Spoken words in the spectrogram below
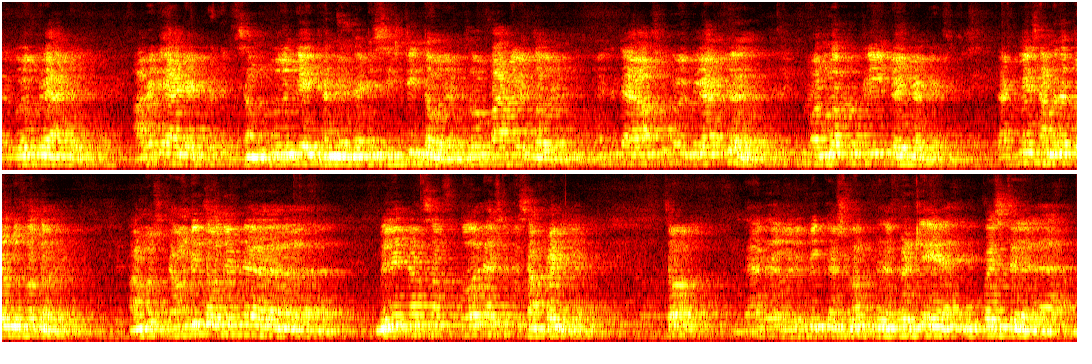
uh, going to add, already added some two into eight hundred, that is sixteen thousand, so forty-eight thousand. And they are also going to add uh, one more three into eight hundred, that means another twenty-four thousand. Almost seventy thousand uh, million tons of coal has to be supplied here. So, they are a very big customer, definitely I request uh,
